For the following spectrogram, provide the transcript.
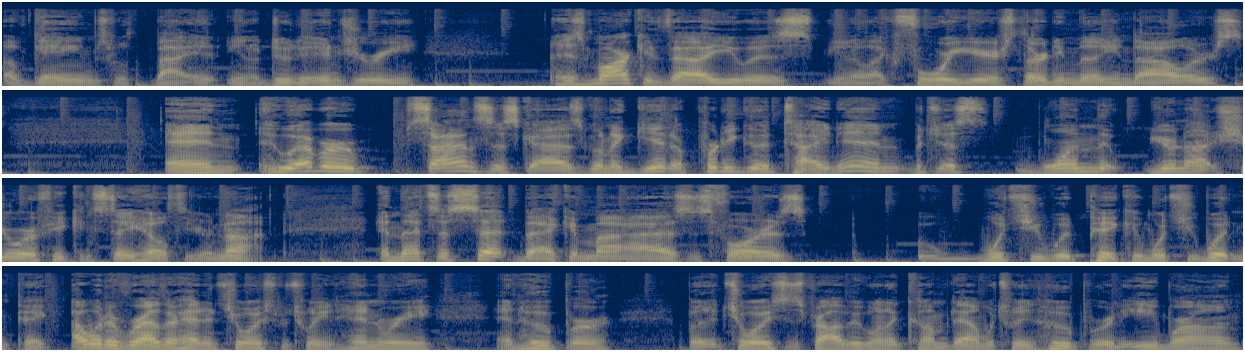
of games with by you know due to injury his market value is you know like four years, thirty million dollars, and whoever signs this guy is going to get a pretty good tight end, but just one that you're not sure if he can stay healthy or not, and that's a setback in my eyes as far as what you would pick and what you wouldn't pick. I would have rather had a choice between Henry and Hooper, but the choice is probably going to come down between Hooper and Ebron.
